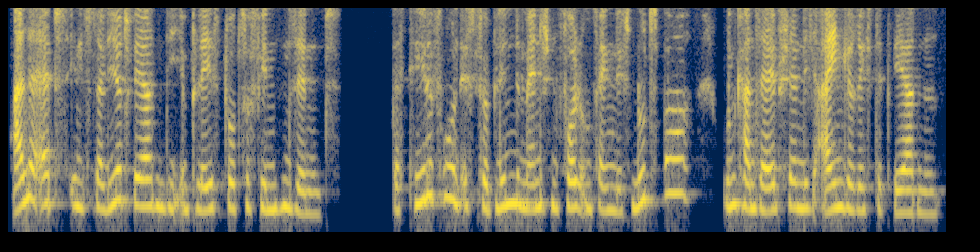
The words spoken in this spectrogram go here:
alle Apps installiert werden, die im Play Store zu finden sind. Das Telefon ist für blinde Menschen vollumfänglich nutzbar und kann selbstständig eingerichtet werden.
